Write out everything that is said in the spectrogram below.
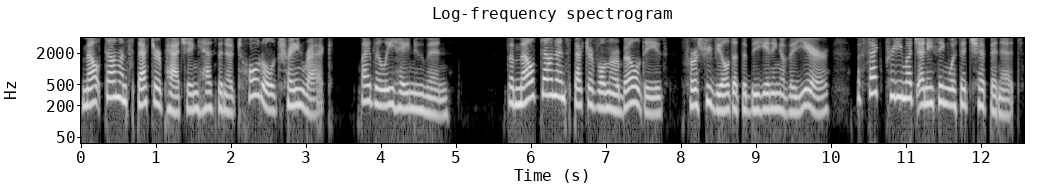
Meltdown on Spectre patching has been a total train wreck by Lily Hay Newman. The Meltdown and Spectre vulnerabilities, first revealed at the beginning of the year, affect pretty much anything with a chip in it.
